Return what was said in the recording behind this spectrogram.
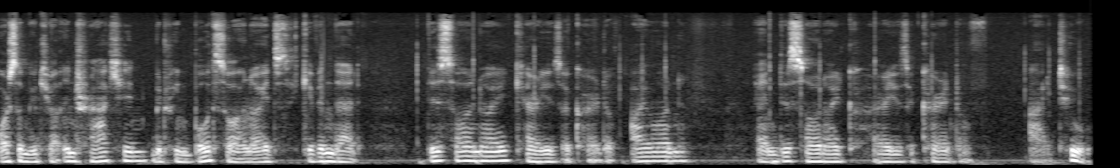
force of mutual interaction between both solenoids given that this solenoid carries a current of I1 and this solenoid carries a current of I2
